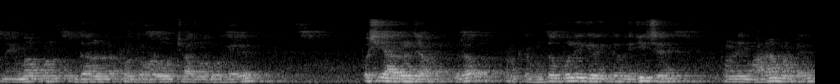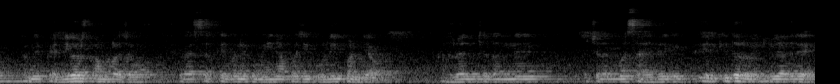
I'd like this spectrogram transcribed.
અને એમાં પણ ઉદાહરણ લખો દોડવું ચાલવું વગેરે. પછી આગળ જાઓ, બરાબર? કારણ કે હું તો ભૂલી ગયો, એકદમ ઇઝી છે. પણ એ મારા માટે તમે પહેલી વાર સાંભળો જાઓ. કદાચ સત્ય બને કે મહિના પછી ભૂલી પણ જાઓ. હલનચલનને ચલનમાં સાહેબે કંઈક ફેર કીધેલો એટલું યાદ રહે.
